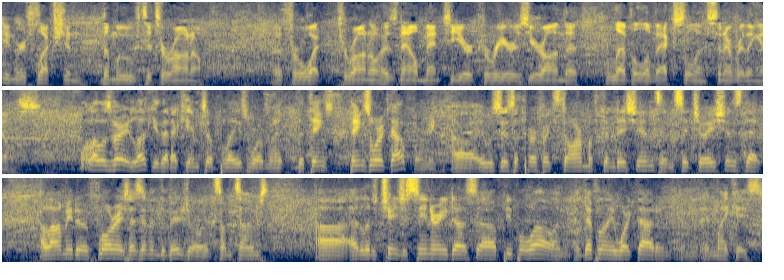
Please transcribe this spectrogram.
in reflection, the move to Toronto? Uh, for what Toronto has now meant to your career as you're on the level of excellence and everything else? Well, I was very lucky that I came to a place where my, the things things worked out for me. Uh, it was just a perfect storm of conditions and situations that allow me to flourish as an individual. And sometimes uh, a little change of scenery does uh, people well, and, it definitely worked out in, in, in my case.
